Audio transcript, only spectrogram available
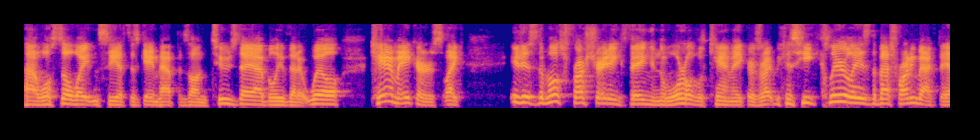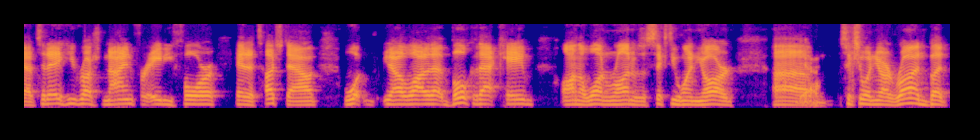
Uh, we'll still wait and see if this game happens on Tuesday. I believe that it will. Cam Akers, like, it is the most frustrating thing in the world with Cam Akers, right? Because he clearly is the best running back they have today. He rushed nine for 84, had a touchdown. What you know, a lot of that bulk of that came on the one run. It was a 61 yard, um, yeah. 61 yard run, but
